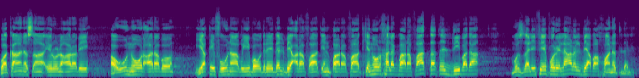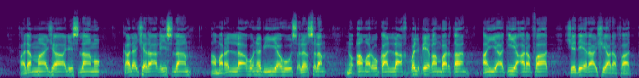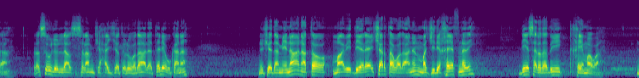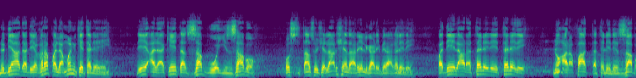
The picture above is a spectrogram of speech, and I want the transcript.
وکان سائر العرب او نور عرب یقفون غوی بودریدل بعرفات ان عرفات کې نور خلق به عرفات ته تل دوی به دا مزدلفه پر لاړل بیا به خوانت لل فلما جاء الاسلام کله چراغ اسلام امر الله نبیه صلی الله علیه وسلم نو امر وک الله خپل پیغمبر ته ان یاتی عرفات چې دې راشي عرفات ته رسول الله صلی الله علیه وسلم چې حجۃ الوداع لتلی وکنه نو چې د مینا نه ته ما وی دیره چرته ودانن مسجد خیف نه دی دې سره د دوی خیمه وه نو بیا د دې غره په لمن کې تللی دی دې علاقې ته زب وایي زبو اوس تاسو چې لاړ شئ د ریل ګاډي پرې راغلی دی په دې لار تللی دی تللی دی نو عرفات ته تللی دی زب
